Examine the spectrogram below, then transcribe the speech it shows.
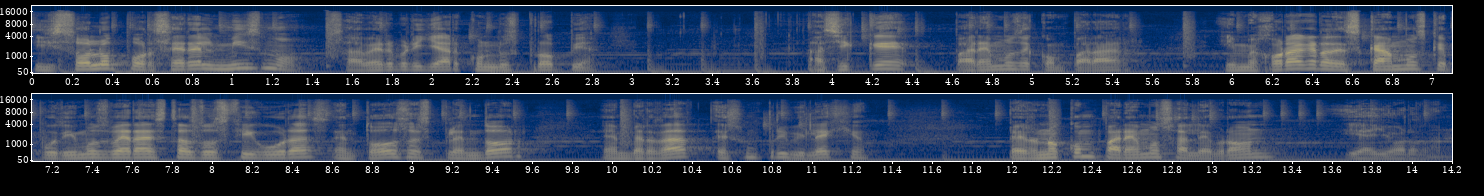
y solo por ser el mismo, saber brillar con luz propia. Así que paremos de comparar y mejor agradezcamos que pudimos ver a estas dos figuras en todo su esplendor. En verdad es un privilegio. Pero no comparemos a LeBron y a Jordan.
